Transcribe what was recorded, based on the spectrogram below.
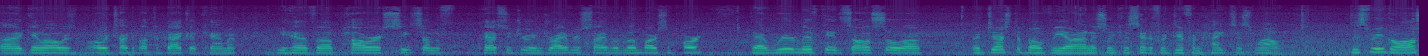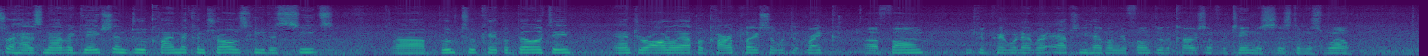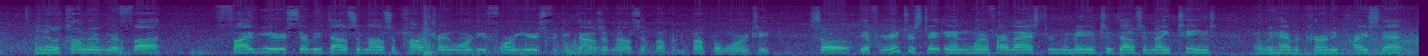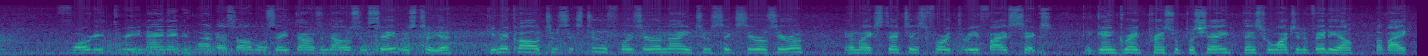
Uh, again, we always always talked about the backup camera. You have uh, power seats on the passenger and driver's side with lumbar support. That rear liftgate is also uh, adjustable Viviana, so you can set it for different heights as well. This vehicle also has navigation, dual climate controls, heated seats, uh, Bluetooth capability, Android Auto Apple CarPlay, so with the right uh, phone, you can pair whatever apps you have on your phone through the car's infotainment system as well. And it will come in with uh, 5 years, 70,000 miles of powertrain warranty, 4 years, 50,000 miles of bumper-to-bumper -bumper warranty. So if you're interested in one of our last three remaining 2019s, and we have it currently priced at $43,981, that's almost $8,000 in savings to you. Give me a call, 262-409-2600, and my extension is 4356. Again, Greg Prince with Boucher. Thanks for watching the video. Bye-bye.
